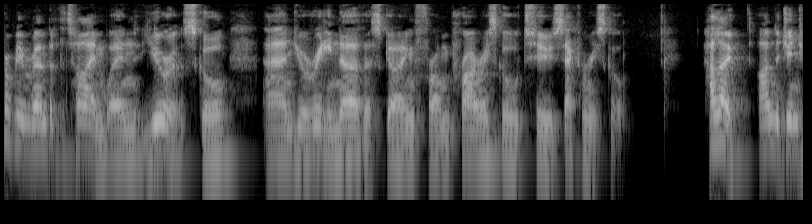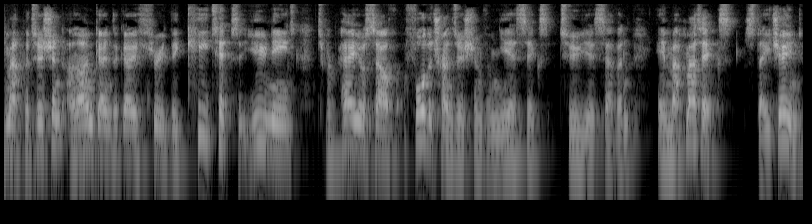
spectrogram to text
probably remember the time when you were at school and you were really nervous going from primary school to secondary school. Hello, I'm the Ginger Mathematician and I'm going to go through the key tips that you need to prepare yourself for the transition from Year 6 to Year 7 in mathematics. Stay tuned.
